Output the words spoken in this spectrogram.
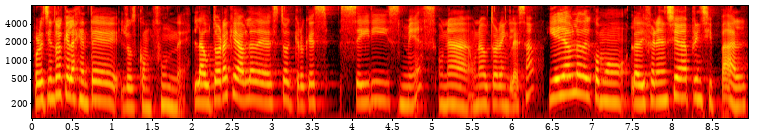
Porque siento que la gente los confunde. La autora que habla de esto creo que es Sadie Smith, una, una autora inglesa, y ella habla de cómo la diferencia principal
